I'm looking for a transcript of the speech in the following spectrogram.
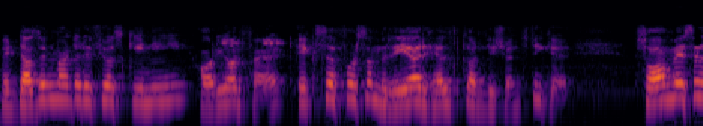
It doesn't matter if you're skinny और you're fat except for some rare health condition ठीक है। सौ में से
